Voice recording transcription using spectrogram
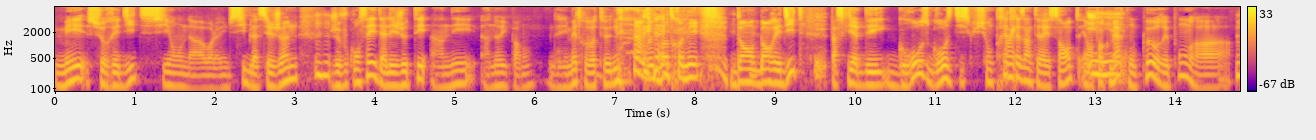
Mais sur Reddit, si on a voilà une cible assez jeune, Mhm. je vous conseille d'aller jeter un nez, un œil, pardon, d'aller mettre votre nez, votre nez dans, dans Reddit, parce qu'il y a des grosses grosses discussions très Ouais. très intéressantes. Et en Et- tant que maire, on peut répondre à, Mm.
